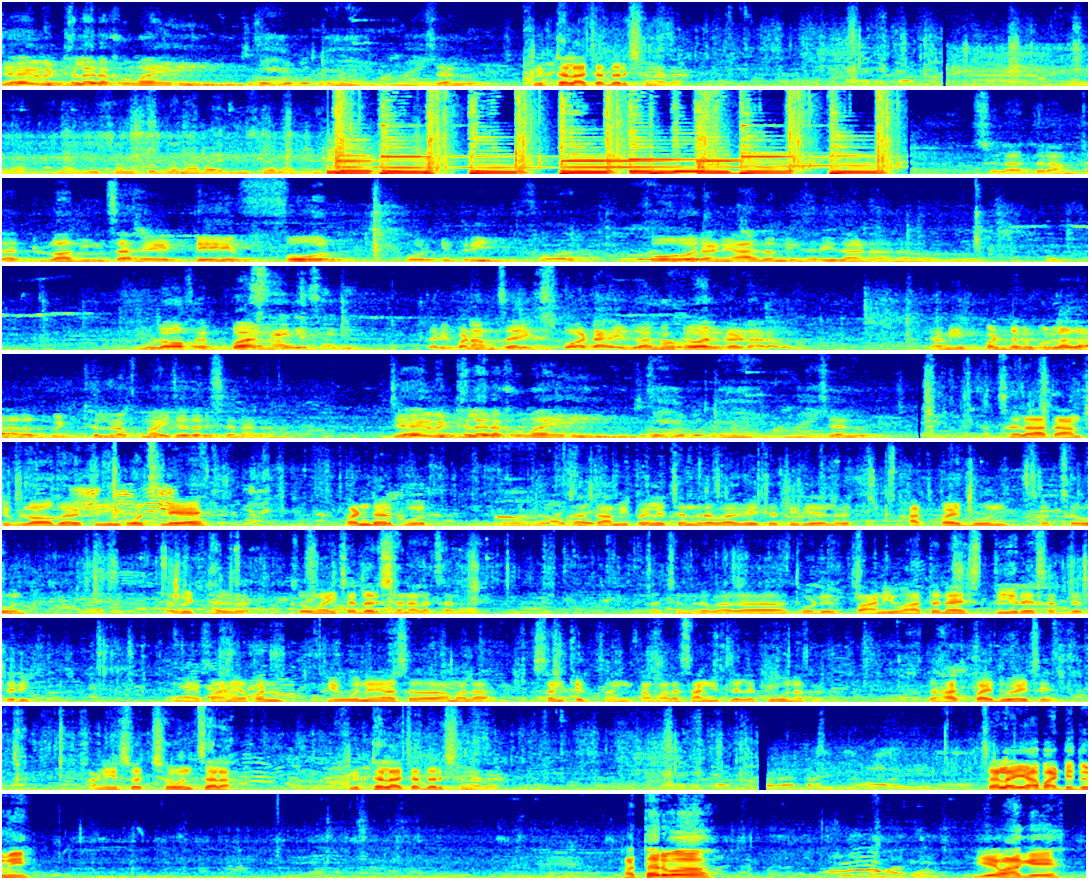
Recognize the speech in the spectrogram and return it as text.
जय विठ्ठल रखुमाई. चलो विठ्ठलाच्या दर्शनाला. माझी संत जनाबाई दिसायला लागली चला तर आमच्या ब्लॉगिंगचा आहे डे फोर फोर की थ्री फोर आणि आज आम्ही घरी जाणार आहोत. मूड ऑफ आहे पण तरी पण आमचा एक स्पॉट आहे जो आम्ही कव्हर करणार आहोत. आम्ही पंढरपूरला जाणार आहोत विठ्ठल रखुमाईच्या दर्शनाला. जय विठ्ठल रखुमाई. चलो. चला आता आमची ब्लॉगर टीम पोचली आहे पंढरपूर. तर आता आम्ही पहिले चंद्रभागेच्या तिरी आहे हातपाय धुवून स्वच्छ होऊन तर विठ्ठल रखुमाईच्या दर्शनाला आहे तर चंद्रभागा थोडी पाणी वाहतं नाही स्थिर आहे सध्या तरी. हे पाणी आपण पिऊ नये असं आम्हाला संकेत सांग आम्हाला सांगितलेलं आहे पिऊ नका. तर हातपाय धुवायचे. आणि स्वच्छ होऊन चला. विठ्ठलाच्या दर्शनाला. चला या पाठी तुम्ही. अथर्व ये मागे.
